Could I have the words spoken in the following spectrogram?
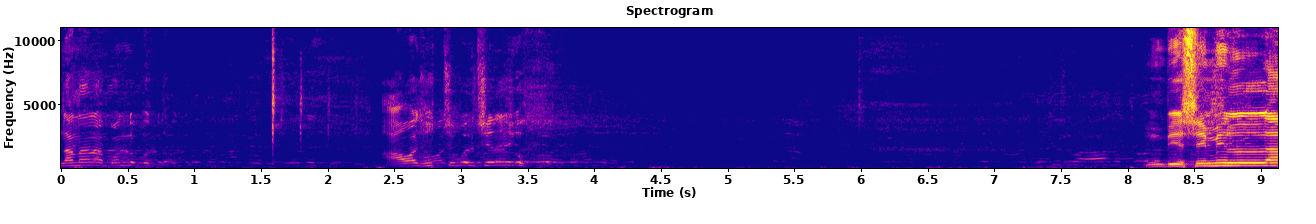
না না না বন্ধ কর দাও আওয়াজ হচ্ছে বলছে না বিসমিল্লাহির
